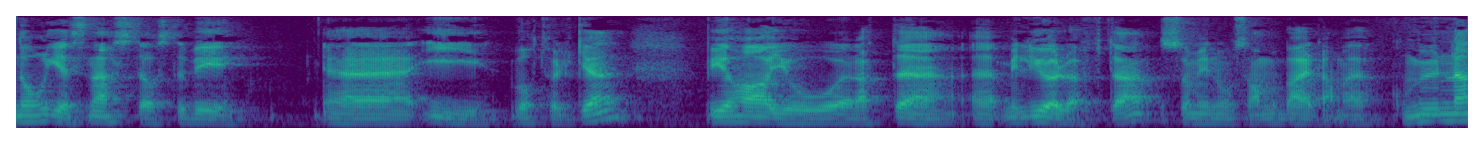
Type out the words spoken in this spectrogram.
Norges nest største by eh, i vårt fylke. Vi har jo dette eh, miljøløftet som vi nå samarbeider med kommunene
